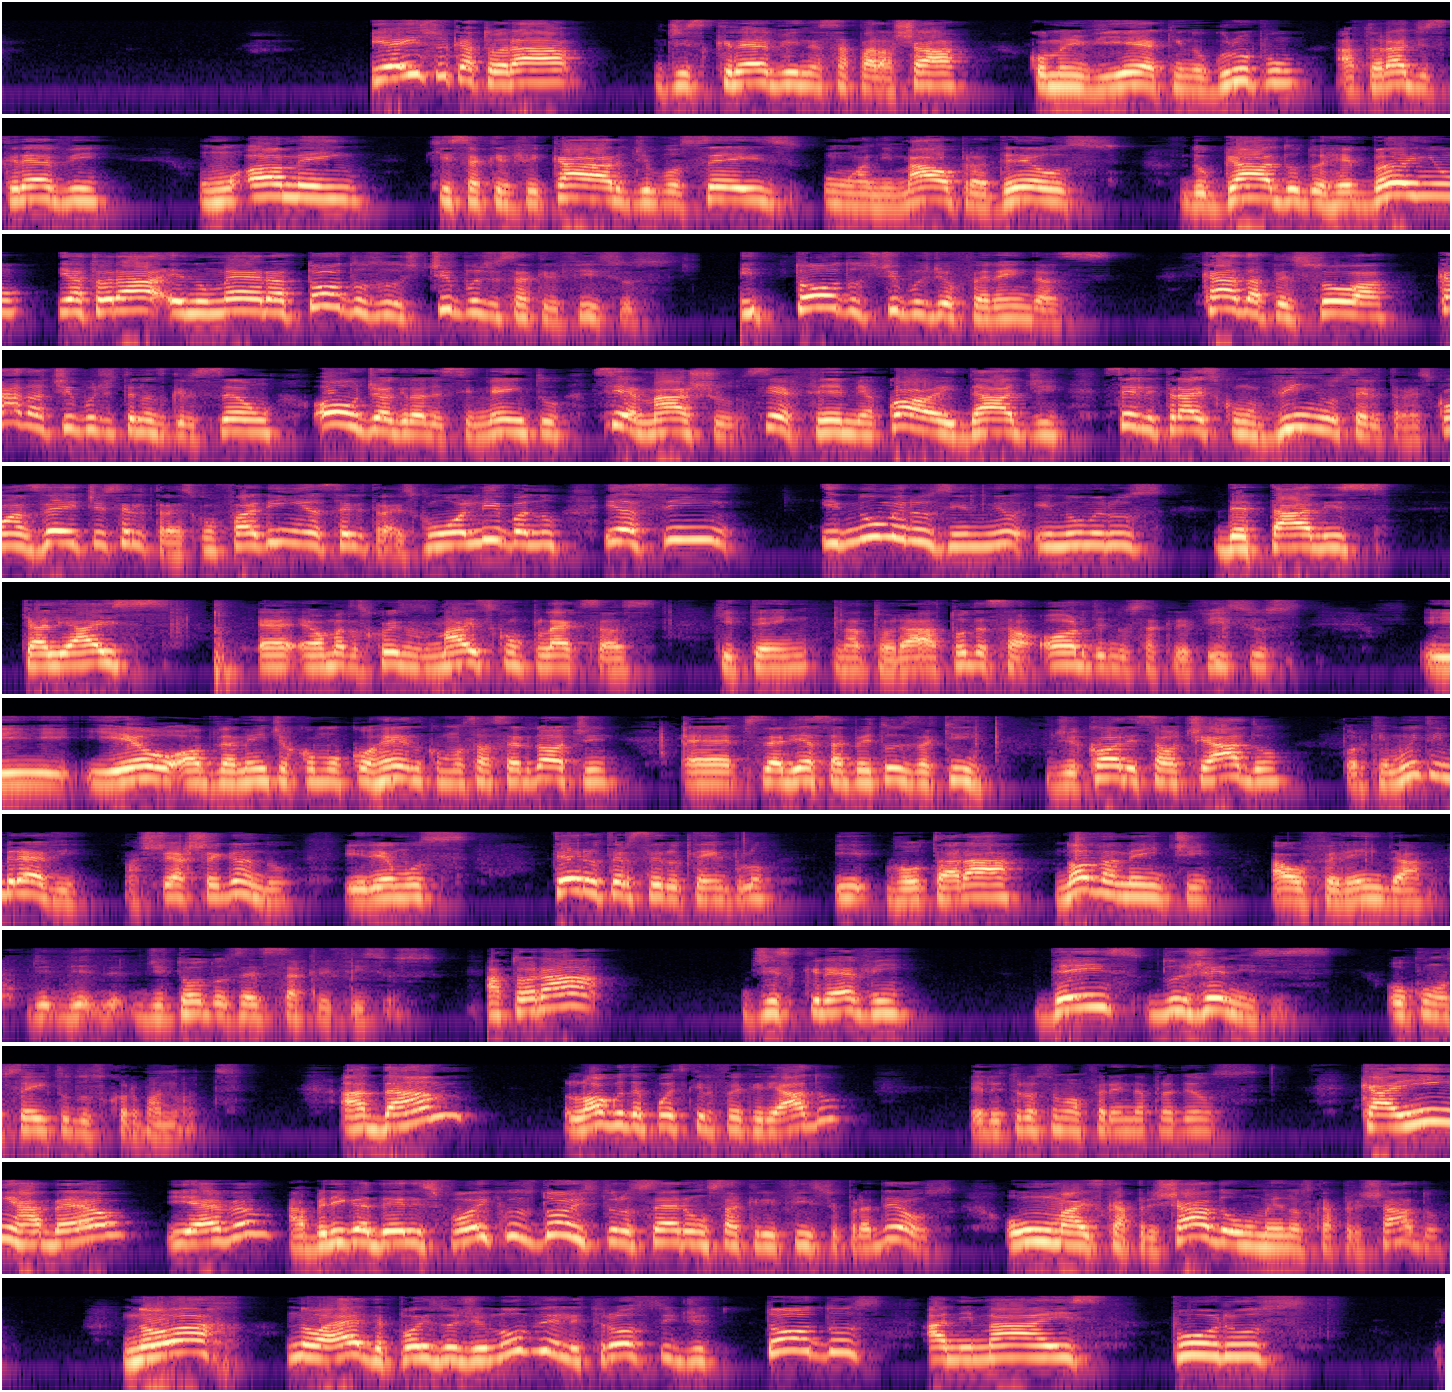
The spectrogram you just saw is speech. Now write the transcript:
E é isso que a Torá descreve nessa paraxá, como enviei aqui no grupo, a Torá descreve um homem que sacrificar de vocês um animal para Deus, do gado do rebanho, e a Torá enumera todos os tipos de sacrifícios e todos os tipos de oferendas. Cada pessoa, cada tipo de transgressão ou de agradecimento, se é macho, se é fêmea, qual a idade, se ele traz com vinho, se ele traz com azeite, se ele traz com farinha, se ele traz com olíbano, e assim inúmeros inúmeros detalhes que, aliás, é, é uma das coisas mais complexas que tem na Torá, toda essa ordem dos sacrifícios. E, e eu, obviamente, como correndo, como sacerdote, é, precisaria saber tudo isso aqui de cor e salteado, porque muito em breve, Mashiach chegando, iremos ter o terceiro templo e voltará novamente a oferenda de, de, de todos esses sacrifícios. A Torá descreve desde o Gênesis o conceito dos korbanot. Adam logo depois que ele foi criado, ele trouxe uma oferenda para Deus. Caim, Abel e Evel, a briga deles foi que os dois trouxeram um sacrifício para Deus. Um mais caprichado, um menos caprichado. Noah, Noé, depois do dilúvio, ele trouxe de todos animais puros,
